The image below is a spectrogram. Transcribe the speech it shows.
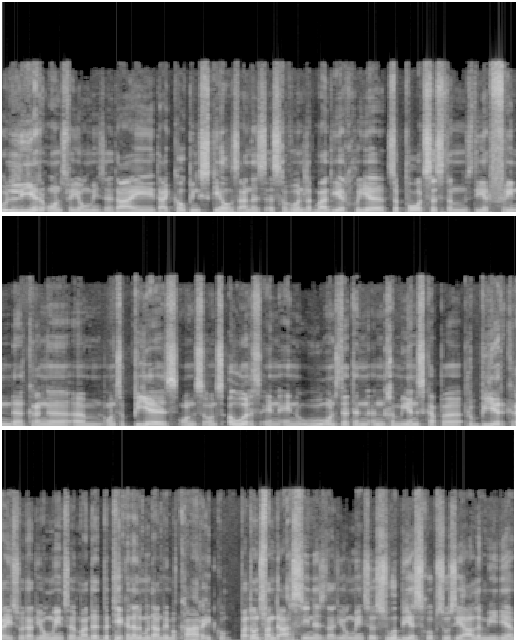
Hoe leer ons vir jong mense daai daai coping skills en is is gewoonlik maar deur goeie support systems, deur vriende kringe, um ons peers, ons ons ouers en en hoe ons dit in in gemeenskappe probeer kry sodat jong mense, maar dit beteken hulle moet dan by mekaar uitkom. Wat ons vandag sien is dat jong mense so besig op sosiale media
